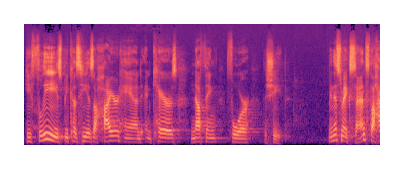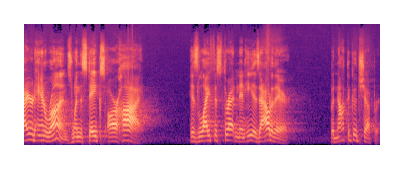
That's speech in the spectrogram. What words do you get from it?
He flees because he is a hired hand and cares nothing for the sheep. I mean, this makes sense. The hired hand runs when the stakes are high. His life is threatened and he is out of there, but not the good shepherd.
